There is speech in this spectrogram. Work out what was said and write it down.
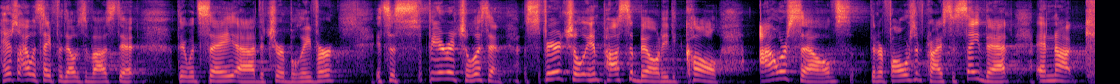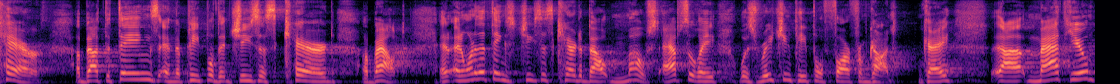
Here's what I would say for those of us that, that would say uh, that you're a believer it's a spiritual, listen, spiritual impossibility to call ourselves that are followers of Christ to say that and not care about the things and the people that Jesus cared about. And, and one of the things Jesus cared about most, absolutely, was reaching people far from God. Okay? Uh, Matthew,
